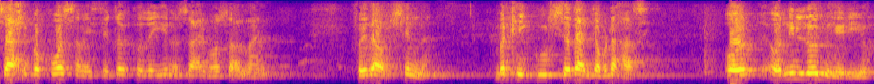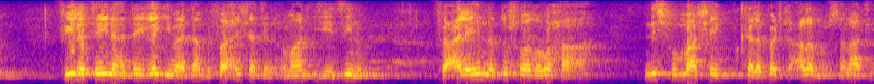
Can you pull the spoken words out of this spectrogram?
saaxiba kuwa samaystay qayrkooda yihiin oo saaxib hoosaan lahayn. Faidaa uxsinna markay guursadaan gabdhahaasi oo nin loo meheriyo fiilatayna hadday la yimaadaan bifaaxishatin xumaan iyo zino fa calayhina dushooda waxaa ah nisfu maa shay kala badhka cala muxsanaati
